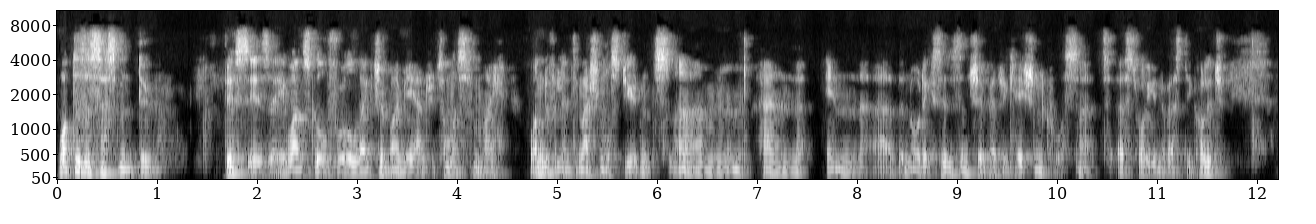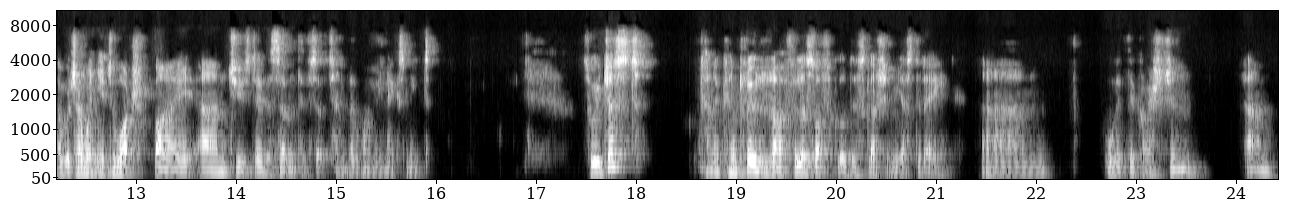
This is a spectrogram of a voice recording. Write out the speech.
What does assessment do? This is a One School for All lecture by me, Andrew Thomas, for my wonderful international students um, and in uh, the Nordic Citizenship Education course at Østfold University College, uh, which I want you to watch by um, Tuesday, the 7th of September, when we next meet. So we've just kind of concluded our philosophical discussion yesterday um, with the question, um,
